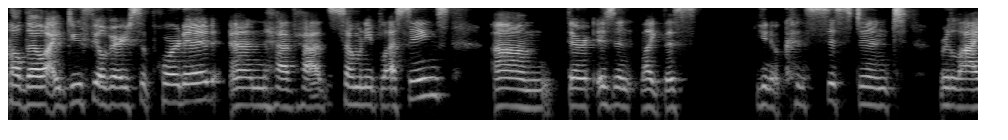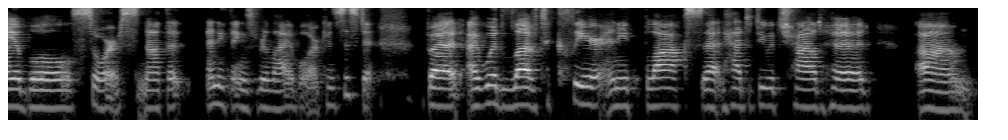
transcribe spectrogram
although I do feel very supported and have had so many blessings, um, there isn't like this, you know, consistent reliable source. Not that anything's reliable or consistent, but I would love to clear any blocks that had to do with childhood, um,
